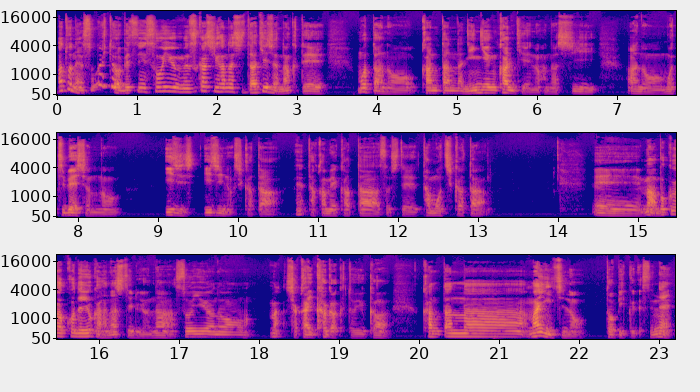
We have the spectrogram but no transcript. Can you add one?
あとねその人は別にそういう難しい話だけじゃなくてもっとあの簡単な人間関係の話あのモチベーションの維持維持の仕方、ね、高め方そして保ち方、えー、まあ僕がここでよく話してるようなそういうあの、まあ、社会科学というか簡単な毎日のトピックですね。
